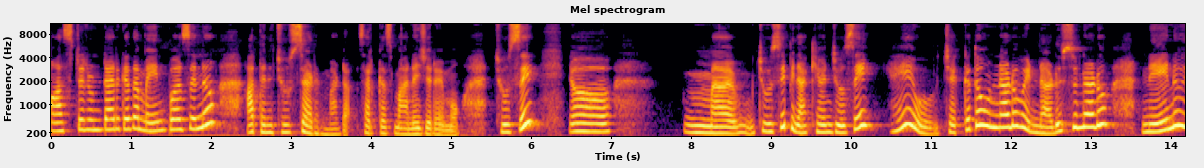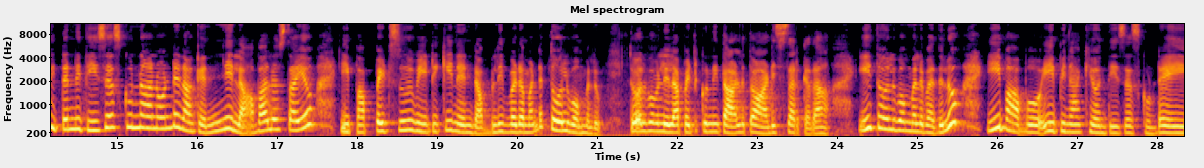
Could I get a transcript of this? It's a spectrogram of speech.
మాస్టర్ ఉంటారు కదా మెయిన్ పర్సన్ అతను చూస్తాడనమాట సర్కస్ మేనేజర్ ఏమో చూసి చూసి పినాక్యం చూసి హే చెక్కతో ఉన్నాడు వీడు నడుస్తున్నాడు. నేను ఇతన్ని తీసేసుకున్నాను అంటే నాకు ఎన్ని లాభాలు వస్తాయో. ఈ పప్పెట్స్ వీటికి నేను డబ్బులు ఇవ్వడం అంటే తోలు బొమ్మలు. తోలు బొమ్మలు ఇలా పెట్టుకుని తాళ్ళతో ఆడిస్తారు కదా. ఈ తోలు బొమ్మల బదులు ఈ బాబు ఈ పినాకియోని తీసేసుకుంటే ఈ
